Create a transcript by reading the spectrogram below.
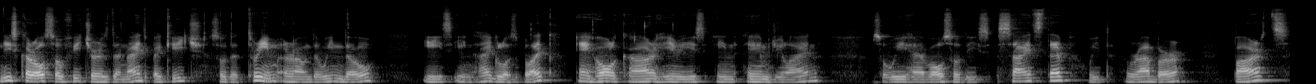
This car also features the night package, so the trim around the window is in high gloss black and whole car here is in AMG line. So we have also this side step with rubber parts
